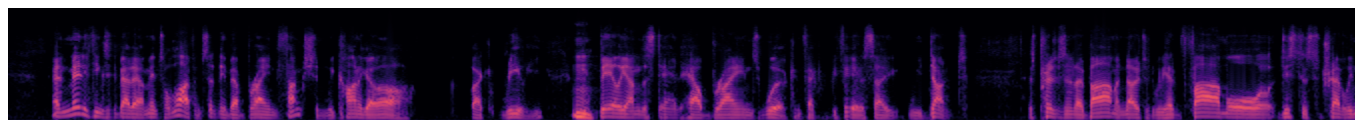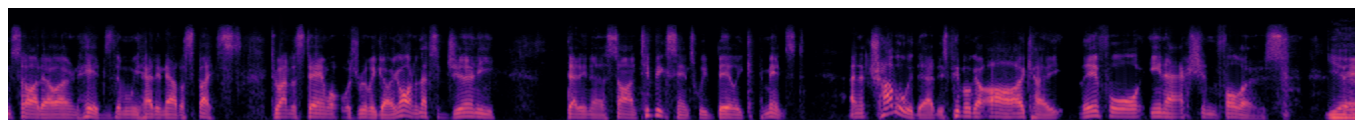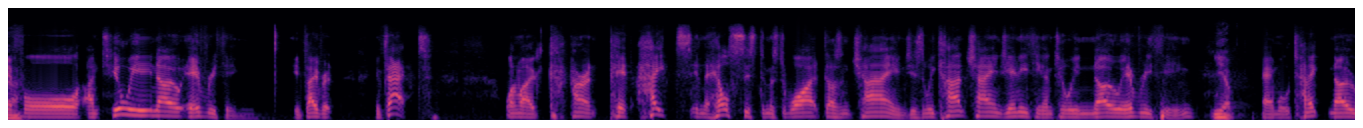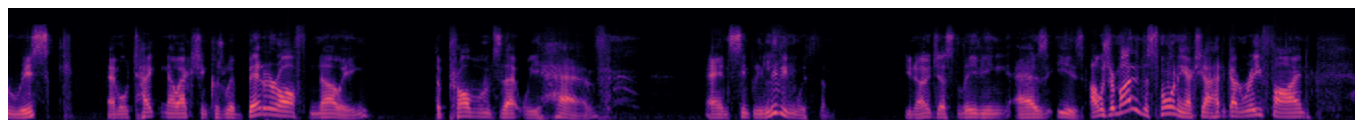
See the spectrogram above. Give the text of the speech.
And many things about our mental life and certainly about brain function, we kind of go, oh, like really? We Mm. barely understand how brains work. In fact, it'd be fair to say we don't as President Obama noted, we had far more distance to travel inside our own heads than we had in outer space to understand what was really going on. And that's a journey that, in a scientific sense, we barely commenced. And the trouble with that is people go, oh, okay, therefore inaction follows. Yeah. Therefore, until we know everything, in favorite, in fact, one of my current pet hates in the health system as to why it doesn't change is we can't change anything until we know everything Yep. And we'll take no risk and we'll take no action because we're better off knowing the problems that we have and simply living with them. You know, just leaving as is. I was reminded this morning, actually, I had to go and re-find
